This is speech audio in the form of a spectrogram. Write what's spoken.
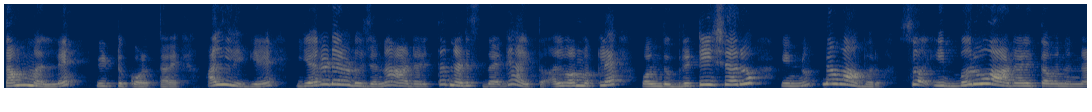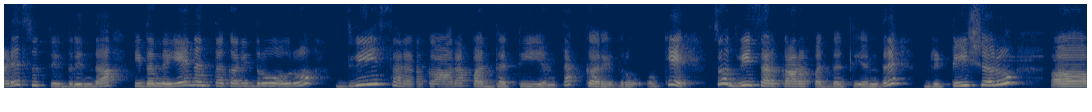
ತಮ್ಮಲ್ಲೇ ಇಟ್ಟುಕೊಳ್ತಾರೆ. ಅಲ್ಲಿಗೆ ಎರಡೆರಡು ಜನ ಆಡಳಿತ ನಡೆಸಿದಾಗೆ ಆಯ್ತು. ಅಲ್ವಾ ಮಕ್ಳೆ? ಒಂದು ಬ್ರಿಟಿಷರು, ಇನ್ನು ನವಾಬರು. ಸೊ ಇಬ್ಬರೂ ಆಡಳಿತವನ್ನು ನಡೆಸುತ್ತಿದ್ರಿಂದ ಇದನ್ನ ಏನಂತ ಕರೆದ್ರು ಅವರು? ದ್ವಿ ಸರ್ಕಾರ ಪದ್ಧತಿ ಅಂತ ಕರೆದ್ರು. ಓಕೆ ಸೊ ದ್ವಿ ಸರ್ಕಾರ ಪದ್ಧತಿ ಅಂದ್ರೆ ಬ್ರಿಟಿಷರು, ಆ,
